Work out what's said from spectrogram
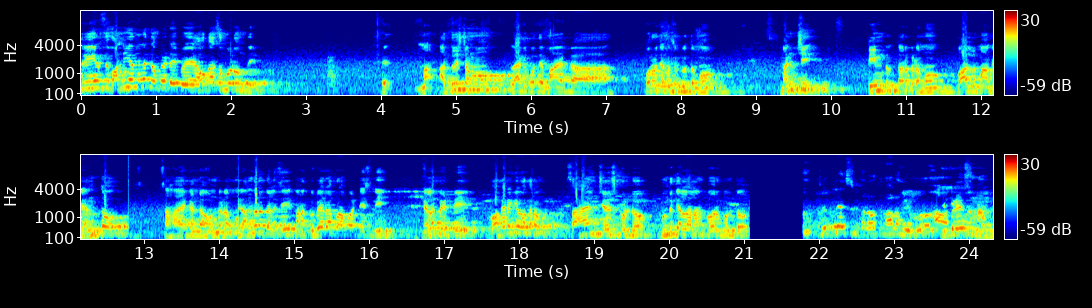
త్రీ ఇయర్స్ వన్ ఇయర్లోనే కంప్లీట్ అయిపోయే అవకాశం కూడా ఉంది. మా అదృష్టము లేకపోతే మా యొక్క పూర్వజన్మ సుకృతము మంచి టీం దొరకడము వాళ్ళు మాకు ఎంతో సహాయకంగా ఉండడము అందరూ కలిసి మన కుబేరా ప్రాపర్టీస్ని నిలబెట్టి ఒకరికి ఒకరు సహాయం చేసుకుంటూ ముందుకెళ్ళాలని కోరుకుంటూ వేసిన తర్వాత రాలేదు. ఇప్పుడు వేస్తున్నాము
